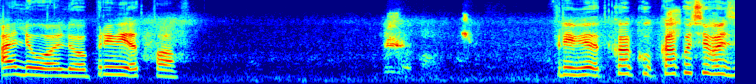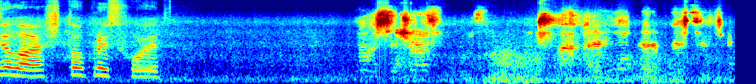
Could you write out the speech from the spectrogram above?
Алло, алло, привет, пап. Привет, как, как у тебя дела? Что происходит? Ну, сейчас ночная тревога, и мы сидим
